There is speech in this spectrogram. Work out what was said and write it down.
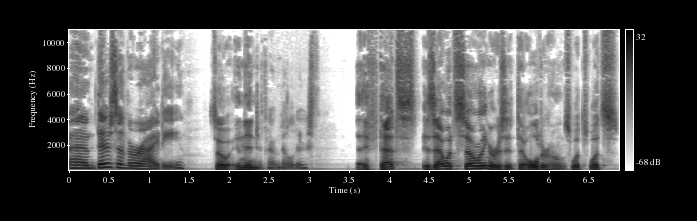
um, there's a variety so and then different builders. If that's is that what's selling or is it the older homes? What's what's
